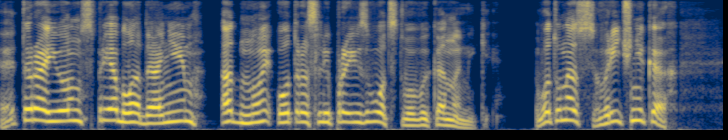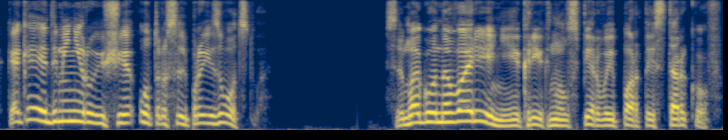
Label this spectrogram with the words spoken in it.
это район с преобладанием одной отрасли производства в экономике. Вот у нас в речниках какая доминирующая отрасль производства? Самогоноварение, крикнул с первой парты Старков.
